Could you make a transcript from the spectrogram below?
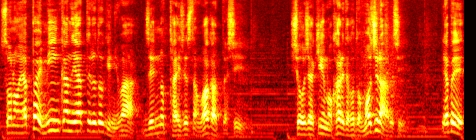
そのやっぱり民間でやってる時には銭の大切さも分かったし消費者金融も借りたことももちろんあるしやっぱり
